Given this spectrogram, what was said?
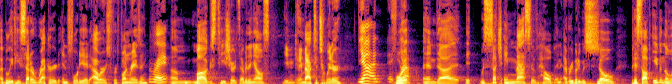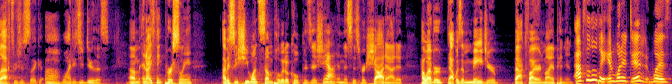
I believe he set a record in 48 hours for fundraising. Right. Um, mugs, T-shirts, everything else. He even came back to Twitter Yeah. And, for yeah. it. And uh, it was such a massive help. And everybody was so pissed off. Even the left was just like, oh, why did you do this? Um, and I think personally, obviously, she wants some political position, Yeah. and this is her shot at it. However, that was a major backfire, in my opinion. Absolutely. And what it did was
